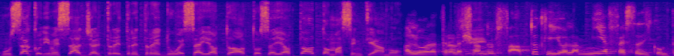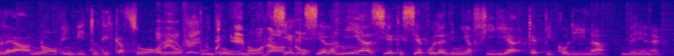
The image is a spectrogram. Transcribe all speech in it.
Un sacco di messaggi al 333 2688 688, ma sentiamo. Allora, tralasciando sì. il fatto che io alla mia festa di compleanno invito chi cazzo voglio. Vabbè, okay. Punto e uno. Sia che sia la mia, sia che sia quella di mia figlia che è piccolina. Bene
